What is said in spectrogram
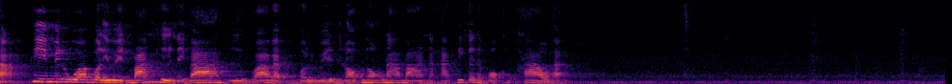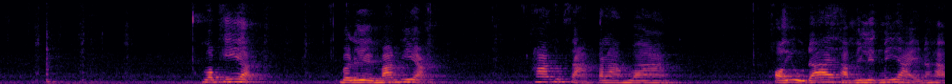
ค่ะ พี่ไม่รู้ว่าบริเวณบ้านคือในบ้าน หรือว่าแบบบริเวณรอบนอกหน้าบ้านนะคะ พี่ก็จะบอกคร่าวๆค่ะว่าพี่อะบริเวณบ้านพี่อะห้าสิบสามตารางวาพออยู่ได้ค่ะ ไม่เล็กไม่ใหญ่นะคะ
